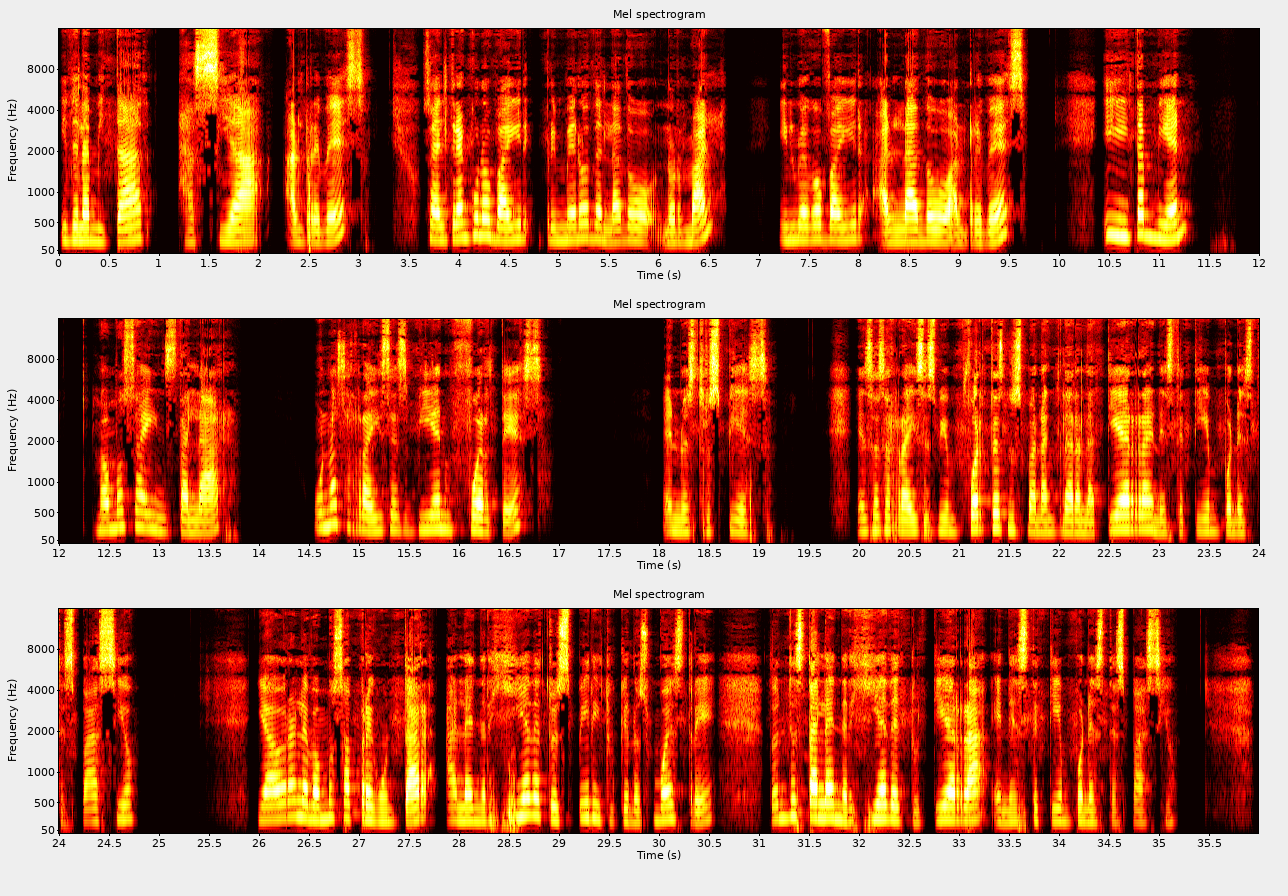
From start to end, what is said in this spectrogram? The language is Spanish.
y de la mitad hacia al revés. O sea, el triángulo va a ir primero del lado normal y luego va a ir al lado al revés. Y también vamos a instalar unas raíces bien fuertes en nuestros pies. Esas raíces bien fuertes nos van a anclar a la tierra en este tiempo, en este espacio. Y ahora le vamos a preguntar a la energía de tu espíritu que nos muestre dónde está la energía de tu tierra en este tiempo, en este espacio.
